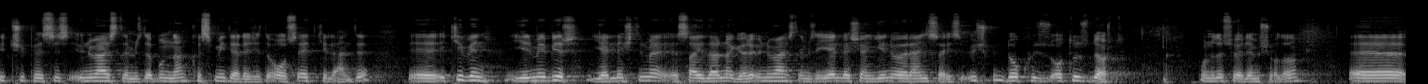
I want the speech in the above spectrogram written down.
Hiç şüphesiz üniversitemizde bundan kısmi derecede olsa etkilendi. E, 2021 yerleştirme sayılarına göre üniversitemize yerleşen yeni öğrenci sayısı 3934. Bunu da söylemiş olalım. E,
